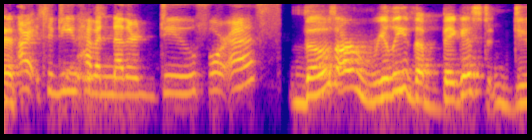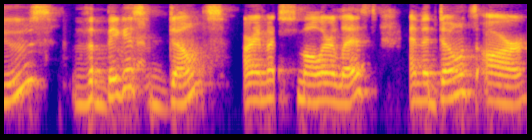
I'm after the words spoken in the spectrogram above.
All right. So, do you have another do for us? those are really the biggest do's. The biggest don'ts are a much smaller list. And the don'ts are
